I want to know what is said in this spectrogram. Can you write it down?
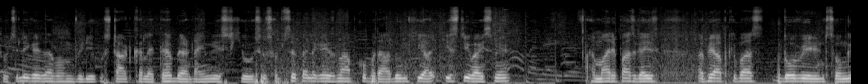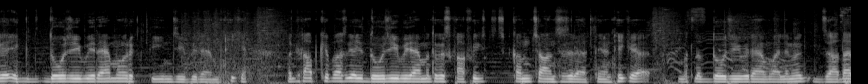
तो चलिए गैस अब हम वीडियो को स्टार्ट कर लेते हैं, बिना टाइम वेस्ट किए हुए। सो सबसे पहले गैस मैं आपको बता दूँ कि इस डिवाइस में हमारे पास गाइज़ अभी आपके पास दो वेरिएंट्स होंगे, एक दो जी बी रैम और एक तीन जी बी रैम ठीक है? अगर आपके पास गाइज़ दो जी बी रैम है तो काफ़ी कम चांसेस रहते हैं, ठीक है? मतलब दो जी बी रैम वाले में ज़्यादा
